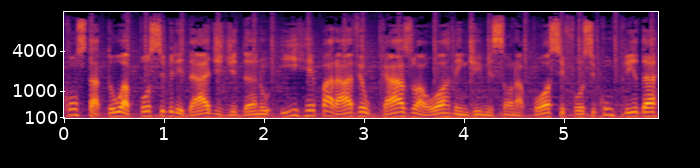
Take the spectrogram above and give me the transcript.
constatou a possibilidade de dano irreparável caso a ordem de emissão na posse fosse cumprida,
